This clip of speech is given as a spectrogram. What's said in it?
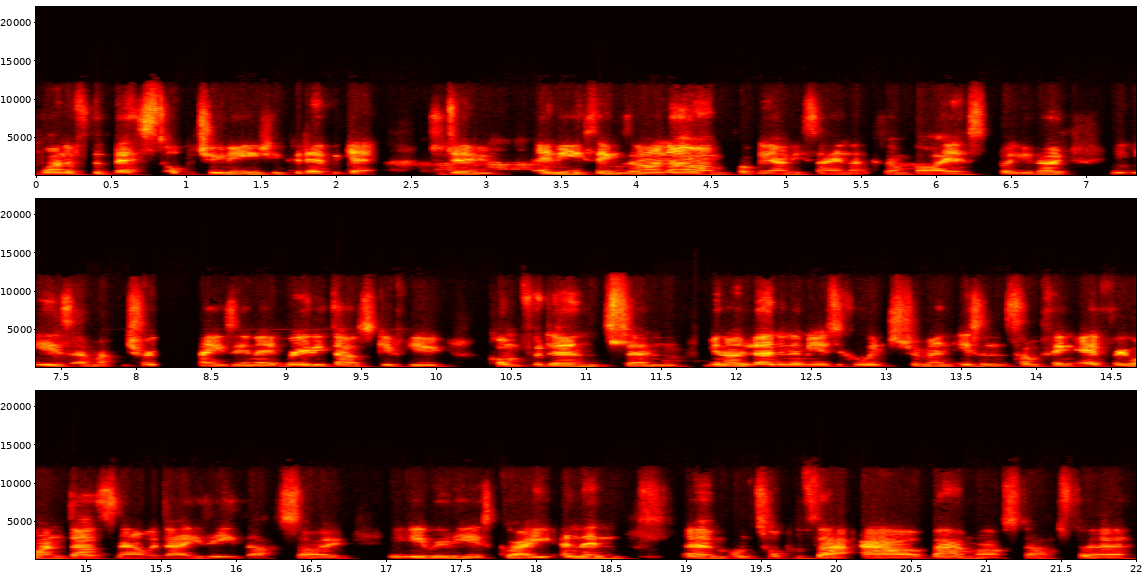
one of the best opportunities you could ever get to do any things. And I know I'm probably only saying that because I'm biased, but you know, it is a true amazing. It really does give you confidence and you know learning a musical instrument isn't something everyone does nowadays either. So it really is great. And then um, on top of that our bandmaster for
